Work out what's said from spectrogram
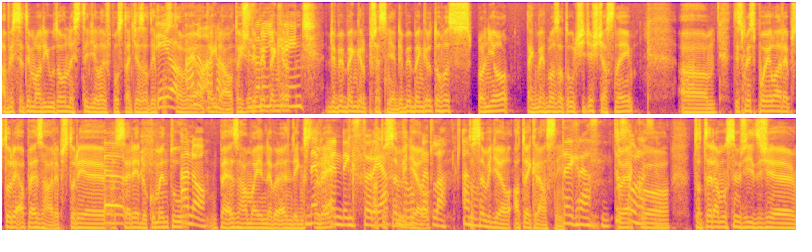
aby se ty mladí u toho nestydili v podstatě za ty Jo, postavy ano, a tak dále. Takže kdyby Banger, cringe. kdyby Banger přesně, kdyby Banger tohle splnil, tak bych byl za to určitě šťastný. Uh, ty jsi mi spojila Rap Story a PSH. Rap Story je uh, série dokumentů, ano. PSH mají Never Ending Story. Never Ending Story, a to já jsem viděl. To jsem viděl a to je krásný. To je krásný, to, To, souhlasím. jako, to teda musím říct, že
